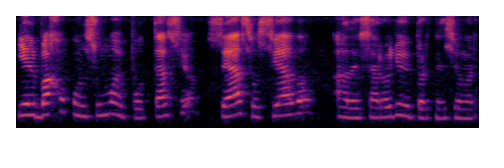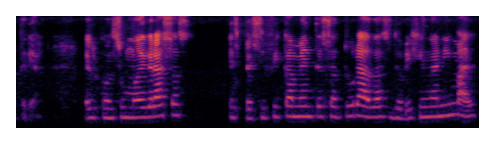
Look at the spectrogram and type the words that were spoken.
y el bajo consumo de potasio se ha asociado a desarrollo de hipertensión arterial. El consumo de grasas, específicamente saturadas de origen animal,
